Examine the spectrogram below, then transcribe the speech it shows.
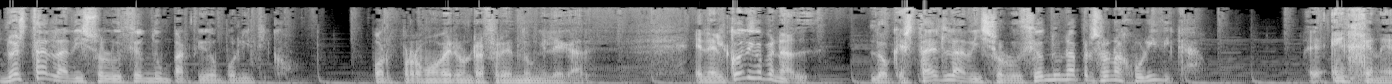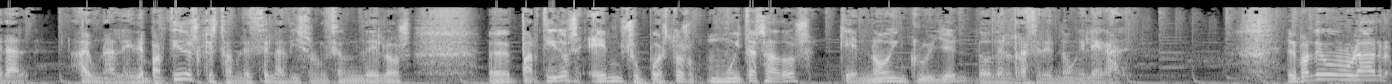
no está la disolución de un partido político por promover un referéndum ilegal. En el Código Penal lo que está es la disolución de una persona jurídica, eh, en general. Hay una ley de partidos que establece la disolución de los eh, partidos en supuestos muy tasados que no incluyen lo del referéndum ilegal. El Partido Popular,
